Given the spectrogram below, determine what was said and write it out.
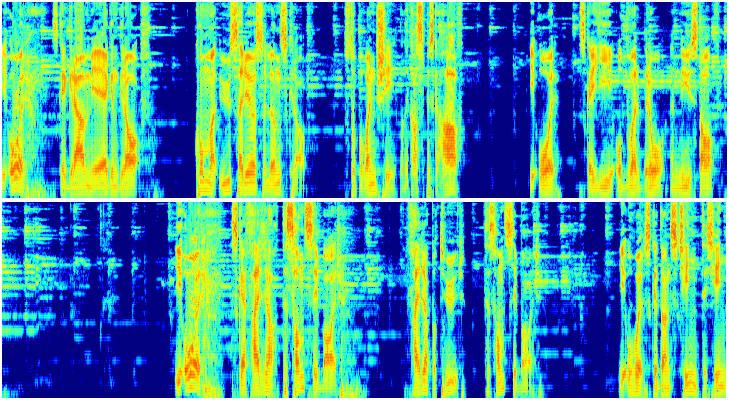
I år skal jeg grave min egen grav. Komme med useriøse lønnskrav. Stå på vannski på Det kaspiske hav. I år skal jeg gi Oddvar Brå en ny stav. I år skal jeg ferra til Zanzibar. Ferra på tur til Zanzibar. I år skal jeg danse kinn til kinn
